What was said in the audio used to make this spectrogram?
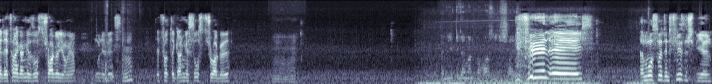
Digga, der Vordergang ist so struggle, Junge. Ohne Witz. Hm? Der vierte Gang ist so struggle. Mhm. Bei mir geht er manchmal raus, ich scheiße. Fühl ich! Dann musst du mit den Füßen spielen.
